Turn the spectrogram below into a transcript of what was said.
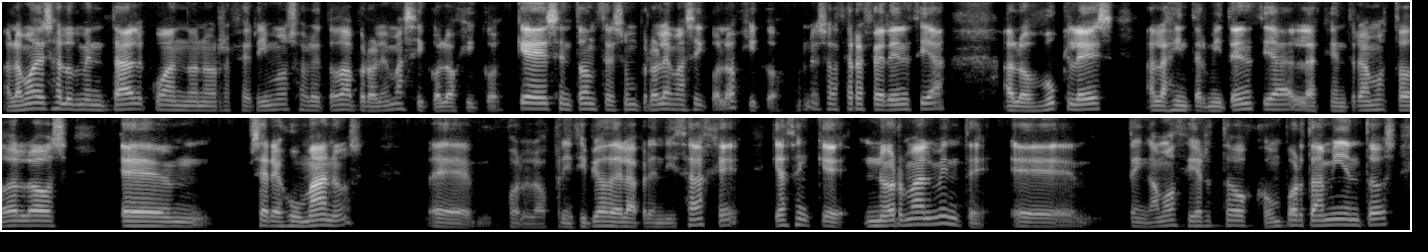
Hablamos de salud mental cuando nos referimos sobre todo a problemas psicológicos. ¿Qué es entonces un problema psicológico? eso hace referencia a los bucles, a las intermitencias en las que entramos todos los em, seres humanos eh, por los principios del aprendizaje que hacen que normalmente eh, tengamos ciertos comportamientos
